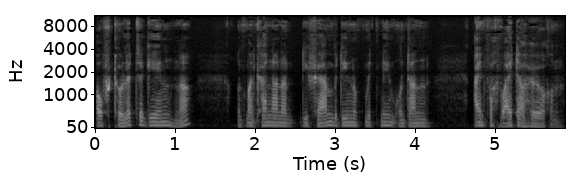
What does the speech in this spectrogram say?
auf Toilette gehen, ne? Und man kann dann die Fernbedienung mitnehmen und dann einfach weiterhören.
